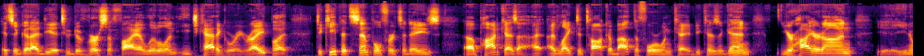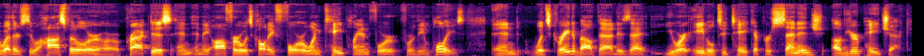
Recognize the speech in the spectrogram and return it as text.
it's a good idea to diversify a little in each category, right? But to keep it simple for today's uh, podcast, I, would like to talk about the 401k because again, you're hired on, you know, whether it's through a hospital or, or, a practice, and, and they offer what's called a 401k plan for, for the employees. And what's great about that is that you are able to take a percentage of your paycheck,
